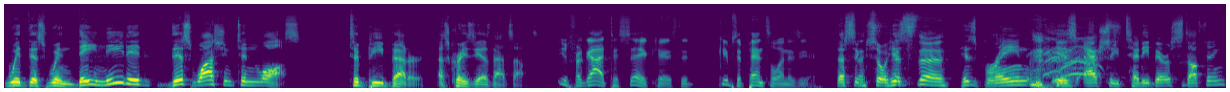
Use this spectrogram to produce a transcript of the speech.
with this win. They needed this Washington loss to be better, as crazy as that sounds. You forgot to say, Kist, it keeps a pencil in his ear. That's, the, that's so his that's the his brain is actually teddy bear stuffing,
